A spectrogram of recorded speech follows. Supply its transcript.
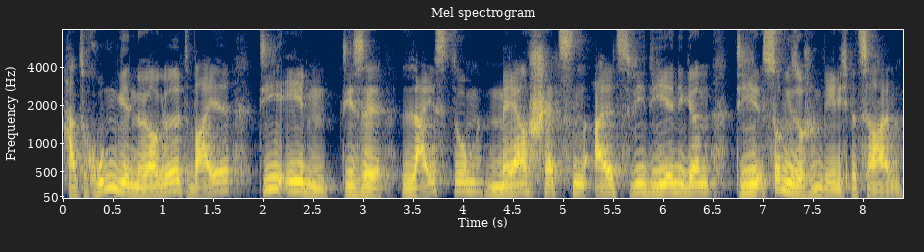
hat rumgenörgelt, weil die eben diese Leistung mehr schätzen als wie diejenigen, die sowieso schon wenig bezahlen.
